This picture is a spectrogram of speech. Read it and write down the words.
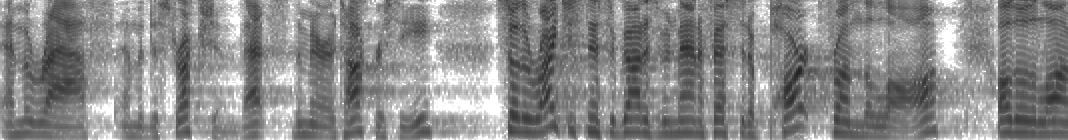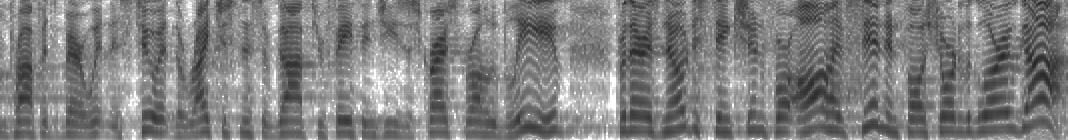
and the wrath and the destruction. That's the meritocracy. So the righteousness of God has been manifested apart from the law, although the law and prophets bear witness to it, the righteousness of God through faith in Jesus Christ for all who believe, for there is no distinction, for all have sinned and fall short of the glory of God,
